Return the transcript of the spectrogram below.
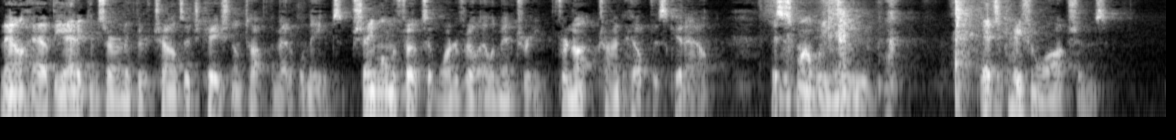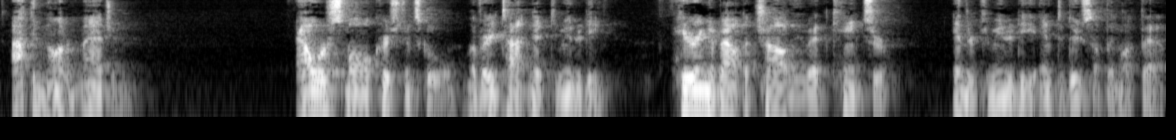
now have the added concern of their child's education on top of the medical needs. Shame on the folks at Waterville Elementary for not trying to help this kid out. This is why we need educational options. I could not imagine our small Christian school, a very tight knit community, hearing about a child who had cancer in their community and to do something like that.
